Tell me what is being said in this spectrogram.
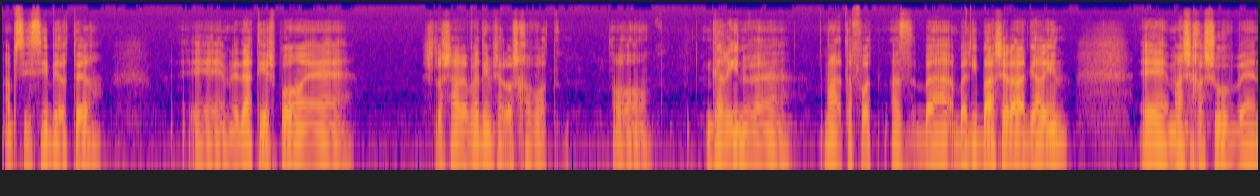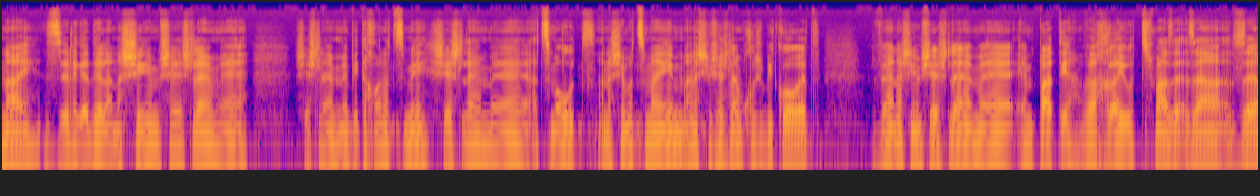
הבסיסי ביותר. לדעתי יש פה שלושה רבדים, שלוש שכבות, או גרעין ומעטפות. אז ב- בליבה של הגרעין, מה שחשוב בעיניי זה לגדל אנשים שיש להם, שיש להם ביטחון עצמי, שיש להם עצמאות, אנשים עצמאיים, אנשים שיש להם חוש ביקורת. ואנשים שיש להם אה, אמפתיה ואחריות. תשמע, זה, זה, זה,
